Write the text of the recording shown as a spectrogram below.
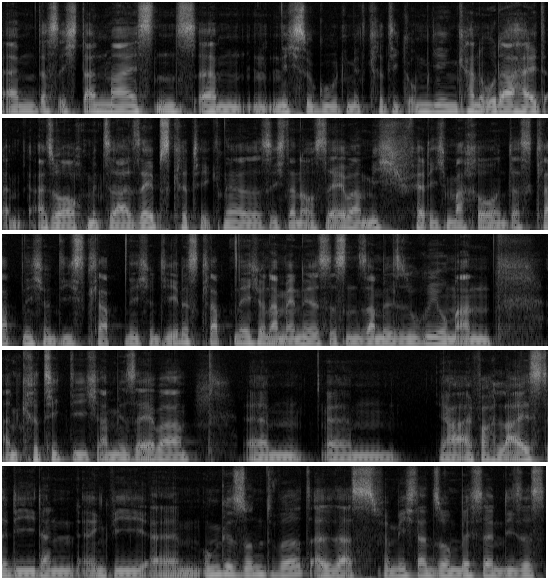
ähm, dass ich dann meistens ähm, nicht so gut mit Kritik umgehen kann oder halt, ähm, also auch mit Selbstkritik, ne? dass ich dann auch selber mich fertig mache und das klappt nicht und dies klappt nicht und jenes klappt nicht und am Ende ist es ein Sammelsurium an, an Kritik, die ich an mir selber ähm, ähm, ja, einfach leiste, die dann irgendwie ähm, ungesund wird. Also das ist für mich dann so ein bisschen dieses,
